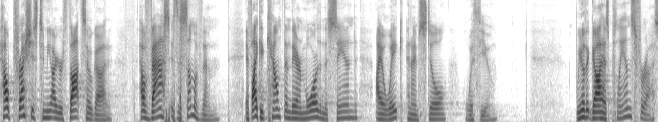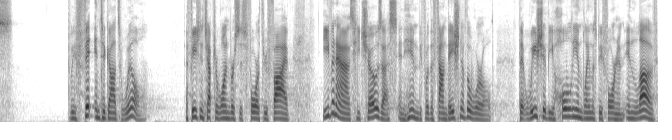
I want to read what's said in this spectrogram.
How precious to me are your thoughts, O God! How vast is the sum of them! If I could count them, they are more than the sand. I awake and I am still with you. We know that God has plans for us, that we fit into God's will. Ephesians chapter 1, verses 4 through 5. Even as he chose us in him before the foundation of the world, that we should be holy and blameless before him. In love,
